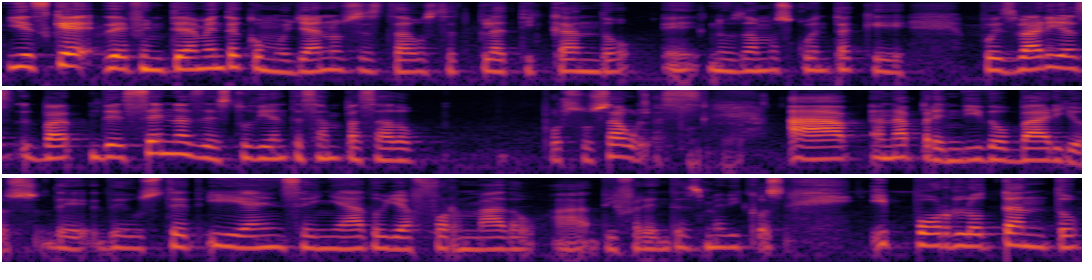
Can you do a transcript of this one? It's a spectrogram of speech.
Y es que definitivamente, como ya nos está usted platicando, eh, nos damos cuenta que pues varias, decenas de estudiantes han pasado por sus aulas. han aprendido varios de, usted y ha enseñado y ha formado a diferentes médicos. Y por lo tanto,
